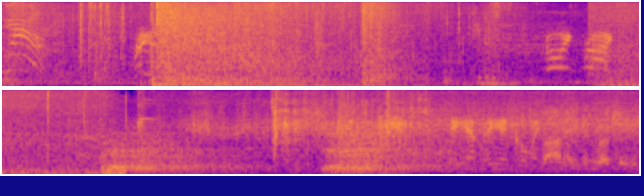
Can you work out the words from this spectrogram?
clear! Bomb has been located.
